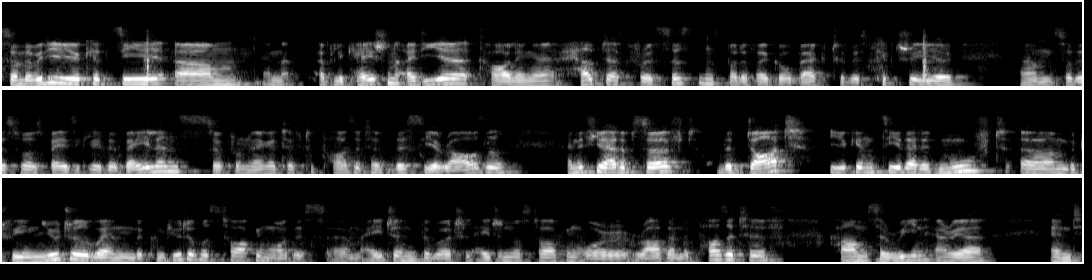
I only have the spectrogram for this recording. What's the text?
So in the video, you could see um, an application idea calling a help desk for assistance. But if I go back to this picture here, um, so this was basically the valence. So from negative to positive, this the arousal. And if you had observed the dot, you can see that it moved um, between neutral when the computer was talking or this um, agent, the virtual agent was talking, or rather in the positive, calm, serene area. And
